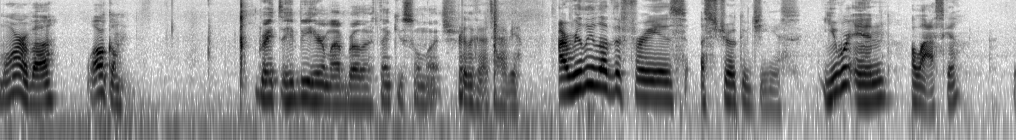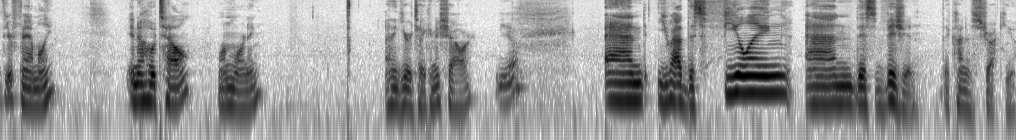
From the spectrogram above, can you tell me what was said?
Moriba, welcome. Great to be here, my brother. Thank you so much. Really glad to have you. I really love the phrase a stroke of genius. You were in Alaska with your family in a hotel one morning. I think you were taking a shower. Yeah. And you had this feeling and this vision that kind of struck you.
